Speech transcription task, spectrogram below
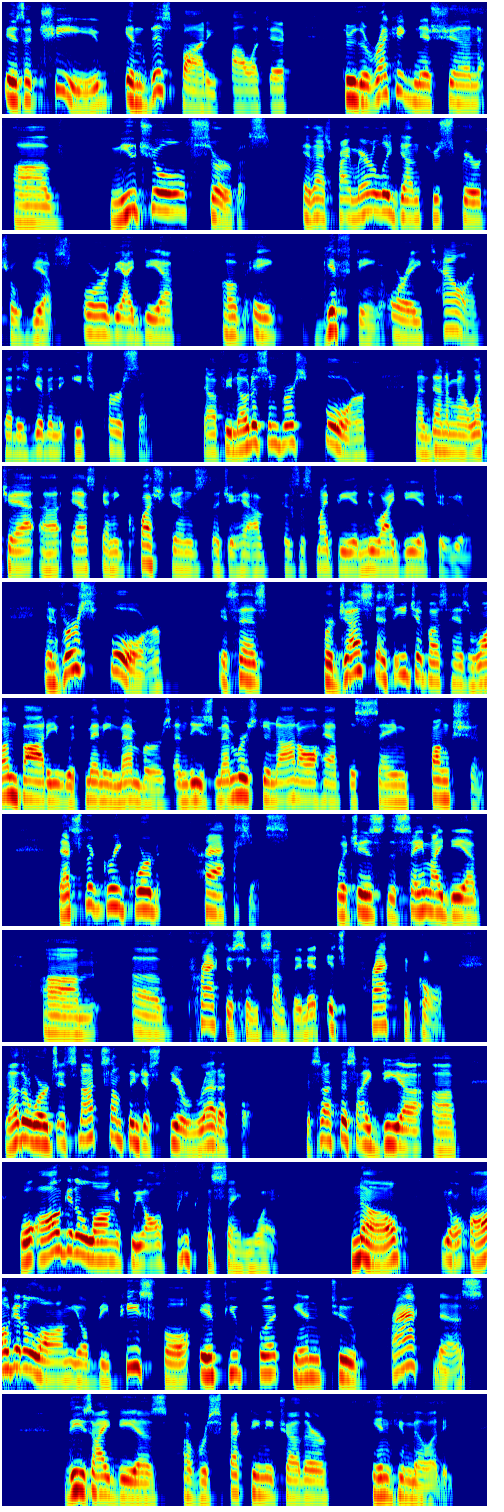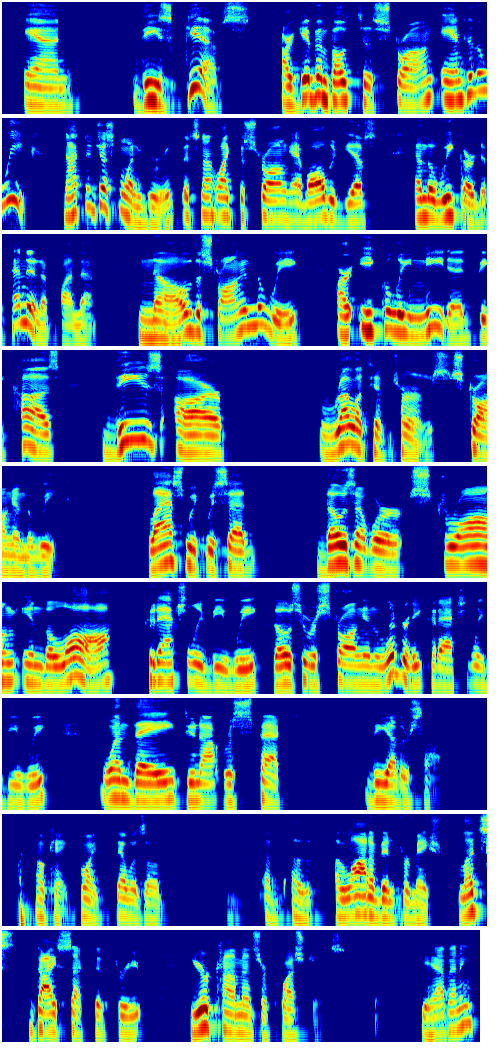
is achieved in this body politic through the recognition of mutual service. And that's primarily done through spiritual gifts or the idea of a gifting or a talent that is given to each person. Now, if you notice in verse four, and then I'm going to let you uh, ask any questions that you have because this might be a new idea to you. In verse four, it says, For just as each of us has one body with many members, and these members do not all have the same function. That's the Greek word praxis, which is the same idea um, of practicing something. It, it's practical. In other words, it's not something just theoretical. It's not this idea of we'll all get along if we all think the same way. No, you'll all get along. You'll be peaceful if you put into practice these ideas of respecting each other in humility. And these gifts are given both to the strong and to the weak, not to just one group. It's not like the strong have all the gifts and the weak are dependent upon them. No, the strong and the weak are equally needed because these are relative terms, strong and the weak. Last week we said those that were strong in the law could actually be weak. Those who are strong in liberty could actually be weak when they do not respect the other side. Okay, boy, that was a a, a, a lot of information. Let's dissect it through your comments or questions. Do you have any?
